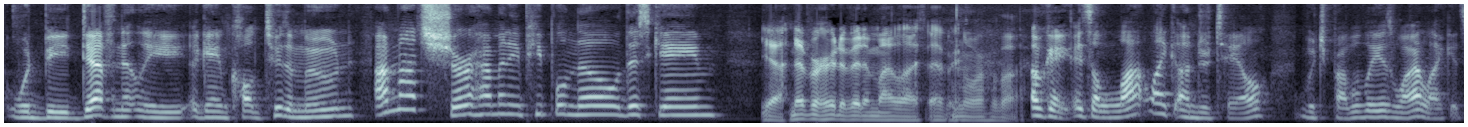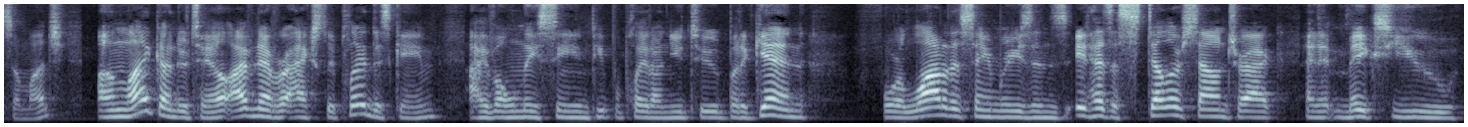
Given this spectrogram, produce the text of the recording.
would be definitely a game called To the Moon. I'm not sure how many people know this game. Yeah, never heard of it in my life ever. Nor have I. Okay, it's a lot like Undertale, which probably is why I like it so much. Unlike Undertale, I've never actually played this game. I've only seen people play it on YouTube, but again, for a lot of the same reasons, it has a stellar soundtrack and it makes you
